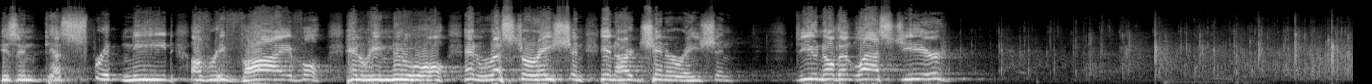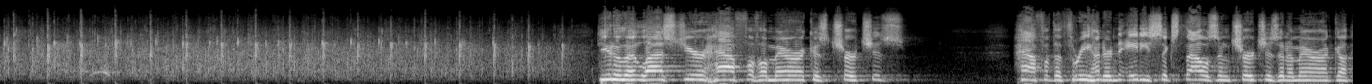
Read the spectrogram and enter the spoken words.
is in desperate need of revival and renewal and restoration in our generation. Do you know that last year, you know that last year, half of America's churches, half of the 386,000 churches in America,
